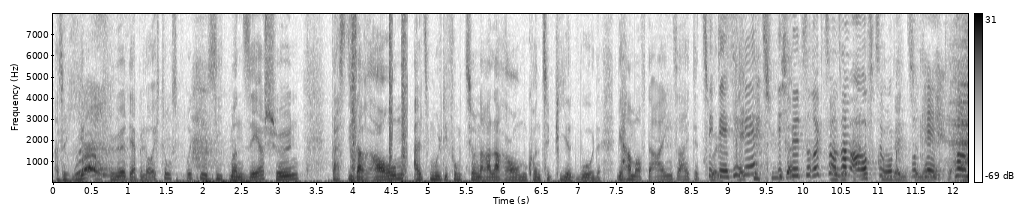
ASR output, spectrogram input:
Also hier auf Höhe der Beleuchtungsbrücken sieht man sehr schön, dass dieser Raum als multifunktionaler Raum konzipiert wurde. Wir haben auf der einen Seite zwölf Kettenzüge. ich will zurück zu also unserem ganz Aufzug. Okay, komm.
